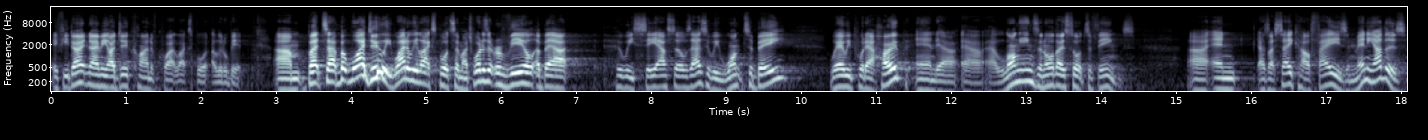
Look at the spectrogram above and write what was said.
if you don't know me, I do kind of quite like sport a little bit. Um, but, uh, but why do we? Why do we like sport so much? What does it reveal about who we see ourselves as, who we want to be? Where we put our hope and our, our, our longings and all those sorts of things. Uh, and as I say, Carl Fays and many others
